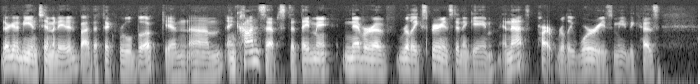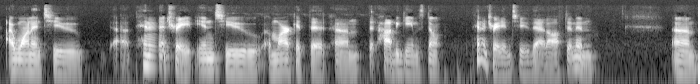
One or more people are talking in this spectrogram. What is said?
they're going to be intimidated by the thick rule book and um, and concepts that they may never have really experienced in a game, and that part really worries me because I wanted to uh, penetrate into a market that um, that hobby games don't penetrate into that often, and um,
